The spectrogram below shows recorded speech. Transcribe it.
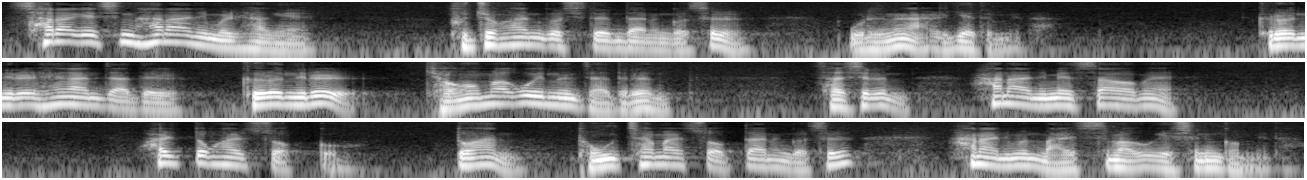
살아계신 하나님을 향해 부정한 것이 된다는 것을 우리는 알게 됩니다. 그런 일을 행한 자들, 그런 일을 경험하고 있는 자들은 사실은 하나님의 싸움에 활동할 수 없고 또한 동참할 수 없다는 것을 하나님은 말씀하고 계시는 겁니다.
